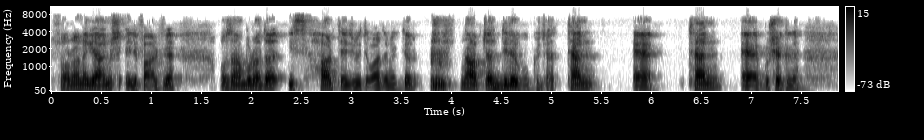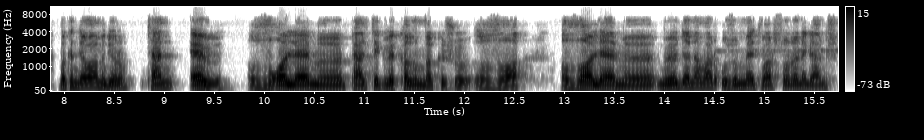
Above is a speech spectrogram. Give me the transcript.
Sonra ne gelmiş? Elif harfi. O zaman burada ishar tecvidi var demektir. ne yapacağız? Direkt okuyacağız. Ten e. Ten e. Bu şekilde. Bakın devam ediyorum. Ten ev. Zalemü. Peltek ve kalın bakın şu za. Zalemü. Mü'de ne var? Uzun med var. Sonra ne gelmiş?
